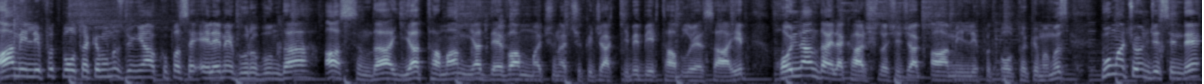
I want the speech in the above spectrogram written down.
A milli futbol takımımız Dünya Kupası eleme grubunda aslında ya tamam ya devam maçına çıkacak gibi bir tabloya sahip. Hollanda ile karşılaşacak A milli futbol takımımız. Bu maç öncesinde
